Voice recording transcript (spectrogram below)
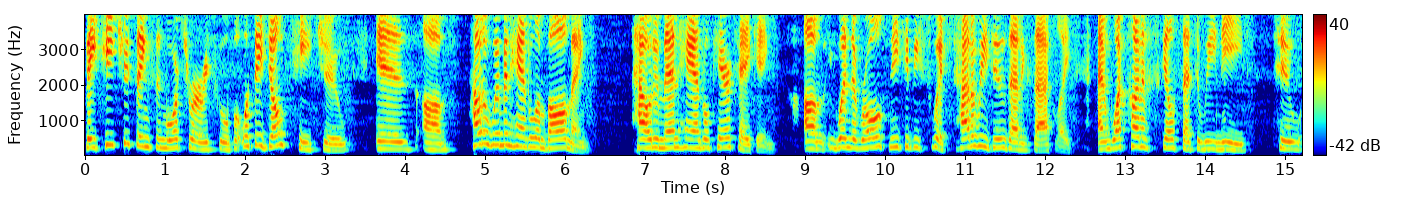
they teach you things in mortuary school, but what they don't teach you is um, how do women handle embalming? How do men handle caretaking? Um, when the roles need to be switched, how do we do that exactly? And what kind of skill set do we need to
